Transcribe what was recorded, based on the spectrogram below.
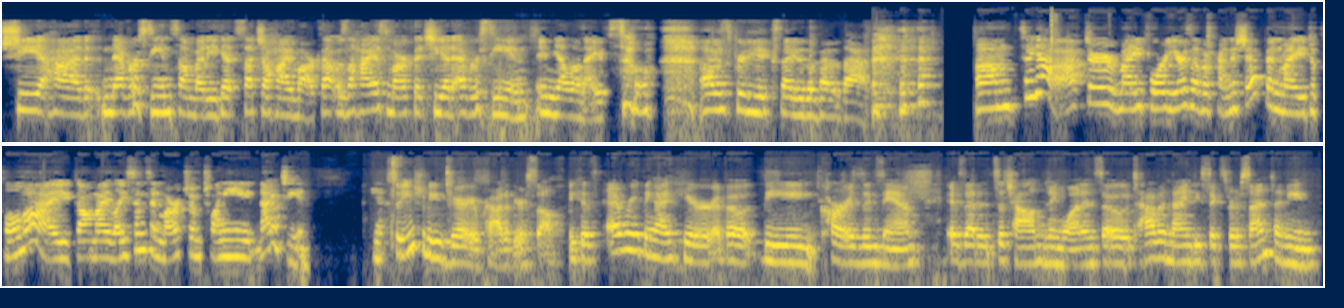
she had never seen somebody get such a high mark. That was the highest mark that she had ever seen in Yellowknife. So I was pretty excited about that. Um, so yeah, after my four years of apprenticeship and my diploma, I got my license in March of 2019. Yeah, so you should be very proud of yourself because everything I hear about the CARS exam is that it's a challenging one. And so to have a 96%, I mean,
